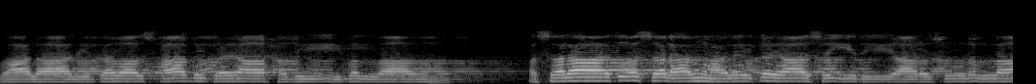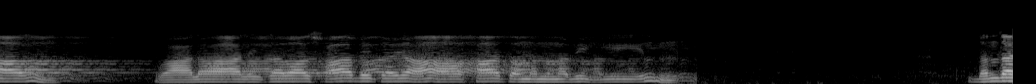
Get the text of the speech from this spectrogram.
وعلى آلك وأصحابك يا حبيب الله. الصلاة والسلام عليك يا سيدي يا رسول الله وعلى آلك وأصحابك يا خاتم النبيين. بندہ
